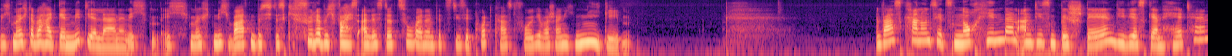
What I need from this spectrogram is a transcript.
ich möchte aber halt gern mit dir lernen. Ich, ich möchte nicht warten, bis ich das Gefühl habe, ich weiß alles dazu, weil dann wird es diese Podcast-Folge wahrscheinlich nie geben. was kann uns jetzt noch hindern an diesem Bestellen, wie wir es gern hätten?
